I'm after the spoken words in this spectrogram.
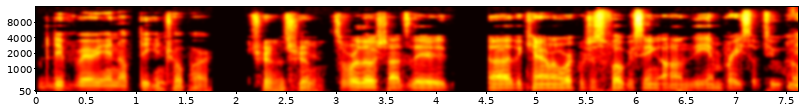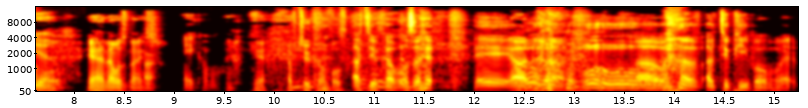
the very end of the intro part. True. That's true. Yeah. so for those shots, they uh, the camera work was just focusing on the embrace of two couples. Yeah. Yeah, that was nice. Or a couple. Yeah. Yeah, of two couples. Of two couples. hey, oh no. Uh, of, of two people, but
